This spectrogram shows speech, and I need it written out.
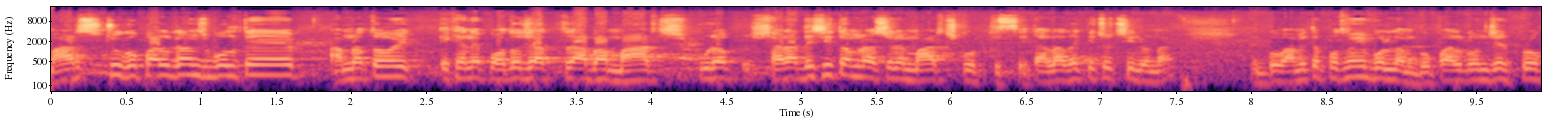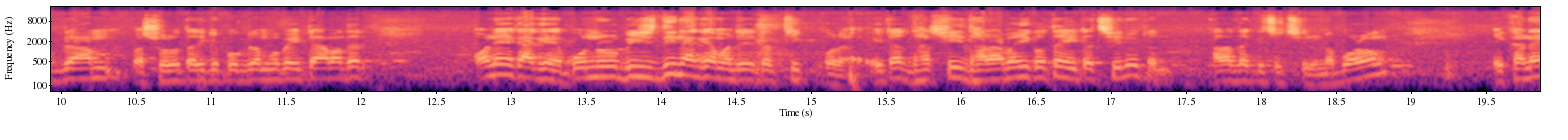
মার্চ টু গোপালগঞ্জ বলতে আমরা তো এখানে পদযাত্রা বা মার্চ, পুরো সারা দেশেই তো আমরা আসলে মার্চ করতেছি, এটা আলাদা কিছু ছিল না। আমি তো প্রথমেই বললাম, গোপালগঞ্জের প্রোগ্রাম বা ষোলো তারিখে প্রোগ্রাম হবে, এটা আমাদের অনেক আগে, পনেরো বিশ দিন আগে আমাদের এটা ঠিক করা। এটা সেই ধারাবাহিকতা এটা ছিল, এটা আলাদা কিছু ছিল না। বরং এখানে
